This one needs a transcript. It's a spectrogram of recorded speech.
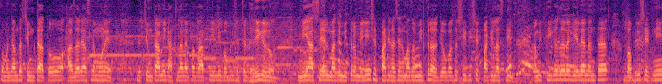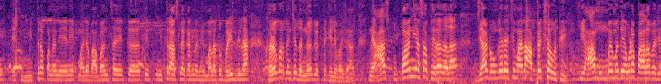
तो म्हणजे आमचा चिमटा तो आजारी असल्यामुळे चिमटा आम्ही घातला नाही पण रात्री मी बबलू शेठच्या घरी गेलो. मी असेल माझे मित्र मिलिंद शेठ पाटील असेल माझा मित्र जेव्हा माझं शिरी शेठ पाटील असतील आम्ही तिघंजणं गेल्यानंतर बबलू शेठनी एक मित्रपणाने आणि एक माझ्या बाबांचा एक ते मित्र असल्याकारणाने मला तो बैल दिला. खरोखर त्यांचे धन्यवाद व्यक्त केले पाहिजे आज. आणि आज तुफानी असा फेरा झाला ज्या डोंगऱ्याची मला अपेक्षा होती की हा मुंबईमध्ये एवढा पाहायला पाहिजे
